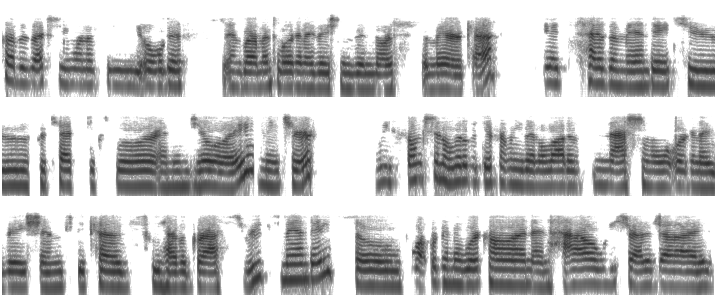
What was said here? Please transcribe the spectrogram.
Club is actually one of the oldest environmental organizations in North America. It has a mandate to protect, explore, and enjoy nature. We function a little bit differently than a lot of national organizations because we have a grassroots mandate. So, what we're going to work on and how we strategize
